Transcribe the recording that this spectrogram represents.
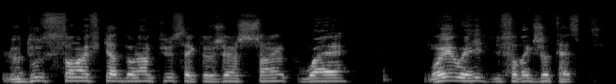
Le 1200 F4 d'Olympus avec le GH5, ouais, oui, oui, il faudrait que je teste.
